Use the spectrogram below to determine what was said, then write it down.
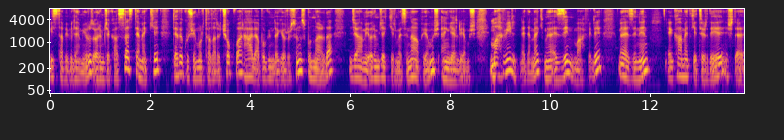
biz tabi bilemiyoruz örümcek hassas demek ki deve kuşu yumurtaları çok var hala bugün de görürsünüz bunlar da cami örümcek girmesi ne yapıyormuş engelliyormuş. Mahvil ne demek? Müezzin mahvili müezzinin kamet getir getirdiği işte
